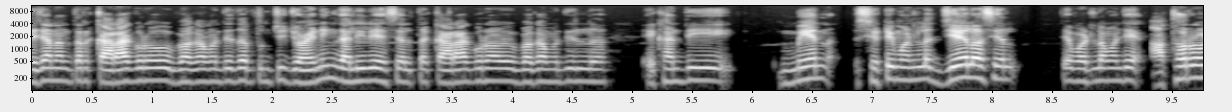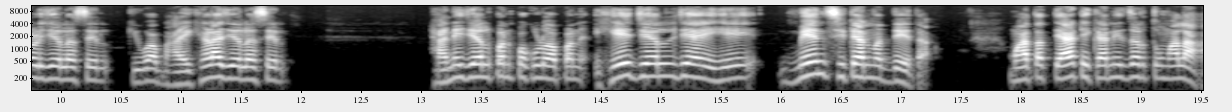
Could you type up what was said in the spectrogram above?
त्याच्यानंतर कारागृह विभागामध्ये जर तुमची जॉईनिंग झालेली असेल तर कारागृह विभागामधील एखादी मेन सिटी म्हणलं जेल असेल ते म्हटलं म्हणजे आथरोड जेल असेल किंवा भायखेडा जेल असेल. ठाणे जेल पण पकडू आपण. हे जेल जे आहे हे मेन सिट्यांमध्ये येतात मग आता त्या ठिकाणी जर तुम्हाला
